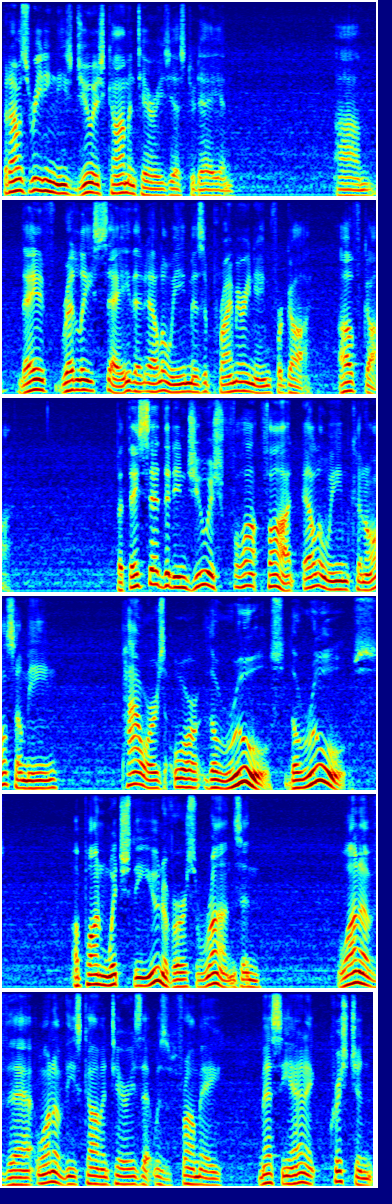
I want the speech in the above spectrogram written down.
But I was reading these Jewish commentaries yesterday, and um, they readily say that Elohim is a primary name for God, of God. But they said that in Jewish thought, Elohim can also mean powers or the rules, the rules upon which the universe runs. And one of that, one of these commentaries that was from a messianic Christian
